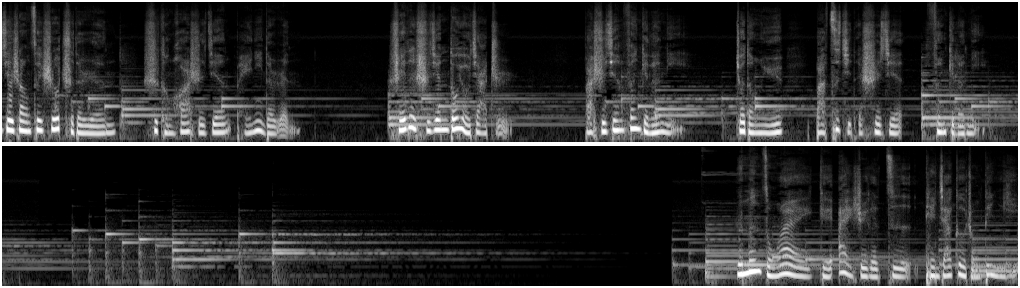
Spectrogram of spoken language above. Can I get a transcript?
界上最奢侈的人是肯花时间陪你的人。谁的时间都有价值，把时间分给了你，就等于把自己的世界分给了你。人们总爱给“爱”这个字添加各种定义，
